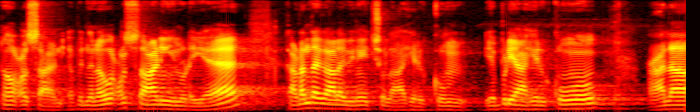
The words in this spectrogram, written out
நவசானி அப்போ இந்த நவசானியினுடைய கடந்த கால வினைச்சொல் ஆகியிருக்கும். எப்படி ஆகியிருக்கும்? அலா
